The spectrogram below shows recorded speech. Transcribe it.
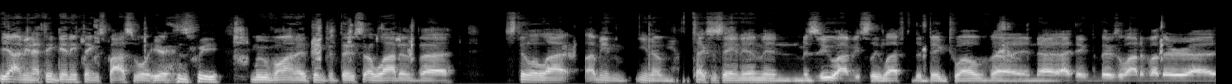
Yeah, I mean, I think anything's possible here as we move on. I think that there's a lot of uh, still a lot. I mean, you know, Texas A&M and Mizzou obviously left the Big 12, uh, and uh, I think there's a lot of other uh,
